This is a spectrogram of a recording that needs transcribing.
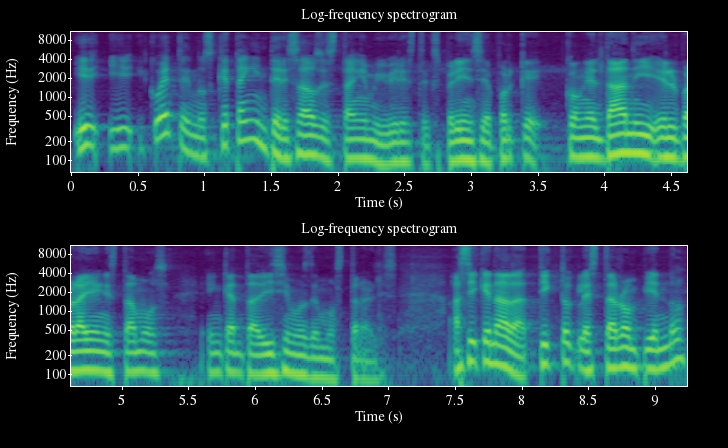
Y, y cuéntenos qué tan interesados están en vivir esta experiencia. Porque con el Dani y el Brian estamos encantadísimos de mostrarles. Así que nada, TikTok le está rompiendo.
